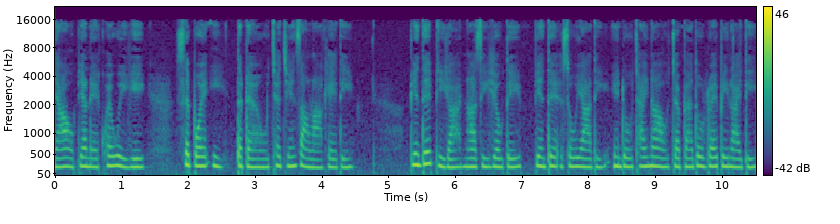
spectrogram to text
များကိုပြန်လည်ခွဲဝေရေးစစ်ပွဲ၏တဒံကိုချက်ချင်းဆောင်လာခဲ့သည်ပြင်သစ်ပြည်ကနာဇီရုပ်သေးပြင်သစ်အစိုးရသည်အင်ဒိုချိုင်းနာကိုဂျပန်သို့လွှဲပေးလိုက်သည်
